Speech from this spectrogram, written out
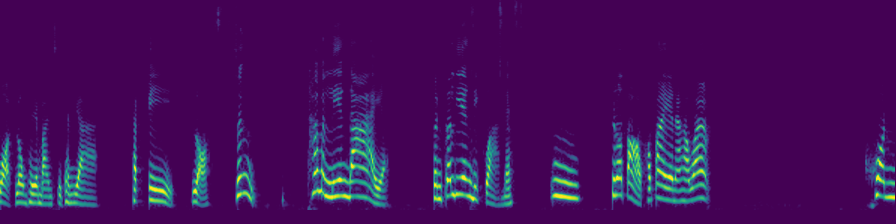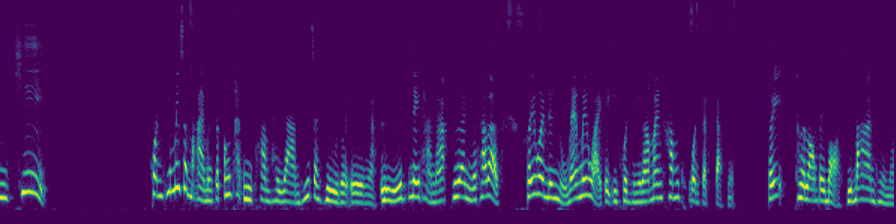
วอร์ดโรงพยาบาลศรีธัญญาแฮปปี้หรอ ซึ่งถ้ามันเลี่ยงได้อะมันก็เลี่ยงดีกว่าไหมอืม คือเราตอบเขาไปนะคะว่า คนที่ คนที่ไม่สบายมันก็ต้องมีความพยายามที่จะฮิวตัวเองอะหรือในฐานะเพื่อนเนี้ยถ้าแบบเฮ้ยวันหนึ่งหนูแม่งไม่ไหวกับอีคนนี้แล้วแม่งข้ามควรจัดๆเนี่ยเฮ้ยเธอลองไปบอกที่บ้านเธอไหม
